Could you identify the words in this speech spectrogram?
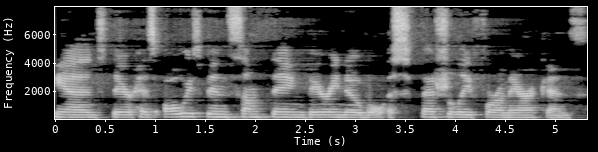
And there has always been something very noble, especially for Americans,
